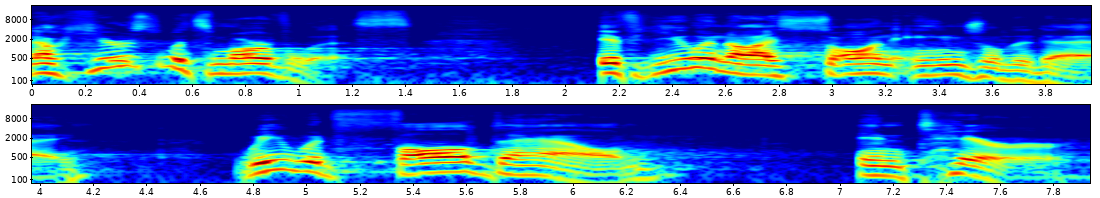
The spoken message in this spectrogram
Now, here's what's marvelous. If you and I saw an angel today, we would fall down in terror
